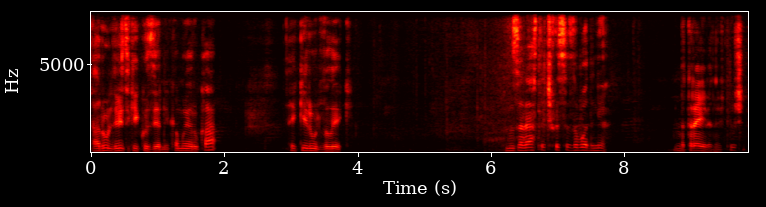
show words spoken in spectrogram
А руль, дивіться, який козирник, а моя рука, який руль великий. Ну завести чогось заводу, ні. Батарея видно відключена.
